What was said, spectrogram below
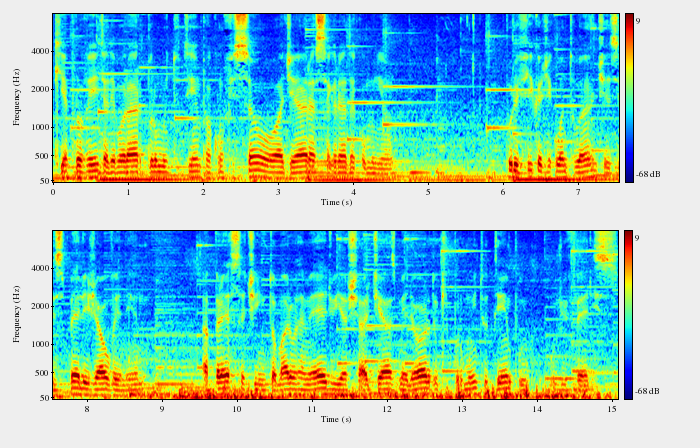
Que aproveita demorar por muito tempo a confissão ou adiar a sagrada comunhão. Purifica-te quanto antes, expele já o veneno Apressa-te em tomar o remédio e achar-te-ás melhor do que por muito tempo o diferes.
